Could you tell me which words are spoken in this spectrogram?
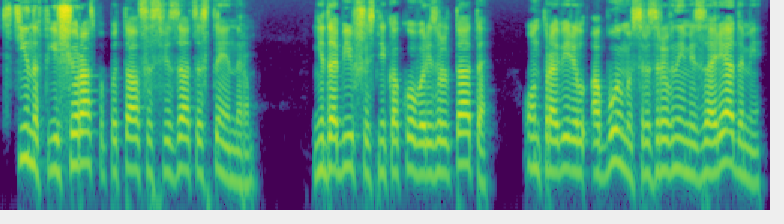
Стинов еще раз попытался связаться с Тейнером. Не добившись никакого результата, он проверил обойму с разрывными зарядами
